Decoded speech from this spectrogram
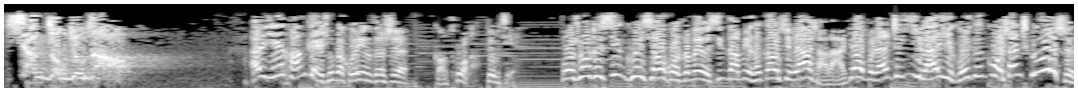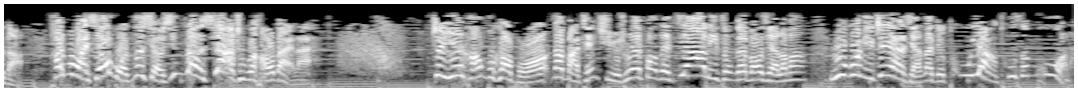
想走就走。而银行给出的回应则是搞错了，对不起。我说这幸亏小伙子没有心脏病和高血压啥的，要不然这一来一回跟过山车似的，还不把小伙子的小心脏吓出个好歹来。这银行不靠谱，那把钱取出来放在家里总该保险了吗？如果你这样想，那就秃样秃僧破了。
